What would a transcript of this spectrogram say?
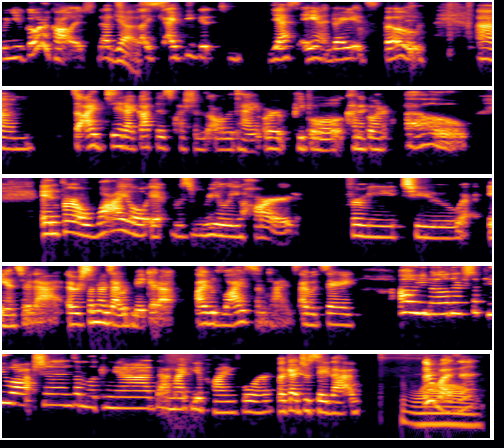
when you go to college. That's Yes. like I think it's yes and right. It's both. Um, so I did. I got those questions all the time, or people kind of going, "Oh," and for a while it was really hard for me to answer that. Or sometimes I would make it up. I would lie. Sometimes I would say. Oh, you know, there's a few options I'm looking at that I might be applying for. Like I just say that there wasn't.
